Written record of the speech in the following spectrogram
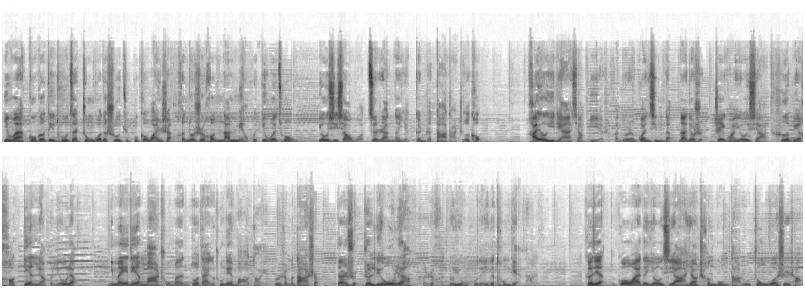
因为 Google 地图在中国的数据不够完善，很多时候难免会定位错误，游戏效果自然呢也跟着大打折扣。还有一点啊，想必也是很多人关心的，那就是这款游戏啊特别耗电量和流量。你没电吧，出门多带个充电宝倒也不是什么大事儿，但是这流量可是很多用户的一个痛点呐。可见国外的游戏啊，要成功打入中国市场，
